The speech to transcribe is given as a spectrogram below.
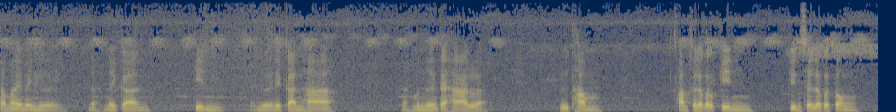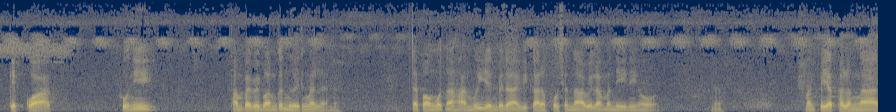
ทำให้ไม่เหนื่อยนะในการกินเหนื่อยในการหานะมันเหนื่อยตั้งแต่หาแล้วล่ะหรือทำ ทำเสร็จแล้วก็ต้องกิน กินเสร็จแล้วก็ต้องเก็บกวาด พวกนี้ทำไปบ่อยๆมันก็เหนื่อยทั้งนั้นแหละนะแต่พองดอาหารมื้อเย็นไปได้ วิการโภชนาเวลามณีนี่โอ้นะมันประหยัดพลังงาน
